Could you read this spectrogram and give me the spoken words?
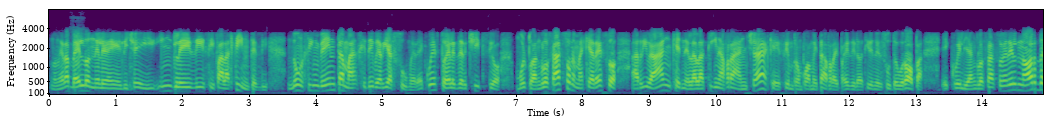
non, era bello, nei licei inglesi si fa la sintesi, non si inventa ma si deve riassumere. E questo è l'esercizio molto anglosassone ma che adesso arriva anche nella Latina Francia, che è sempre un po' a metà fra i paesi latini del sud Europa e quelli anglosassoni del nord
